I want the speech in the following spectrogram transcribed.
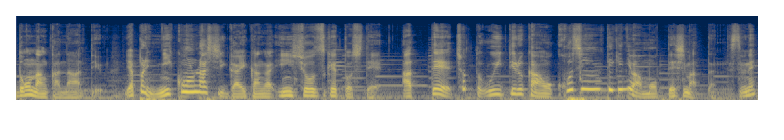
どうなんかなっていう。やっぱりニコンらしい外観が印象付けとしてあって、ちょっと浮いてる感を個人的には持ってしまったんですよね。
